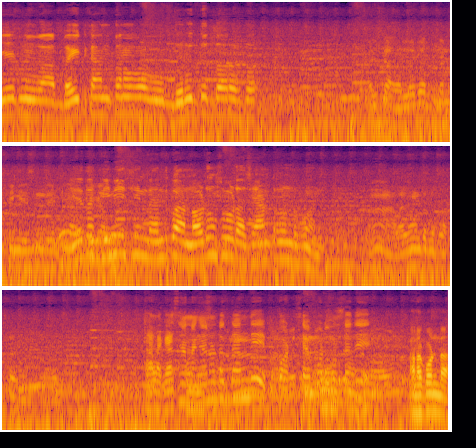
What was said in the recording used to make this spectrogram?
ఏంటి నువ్వు ఆ బయటకు అంతను దొరుకుతుంది దొరకదు. అయితే ఏదో తినేసింది అందుకు ఆ నడుము చూడ సెంటర్ ఉండిపోయింది అలాగే ఉంటుంది పక్కది తలకాయ సన్నగానే ఉంటుంది అండి పొట్ట ఉంటుంది అనకుండా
